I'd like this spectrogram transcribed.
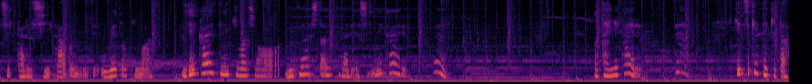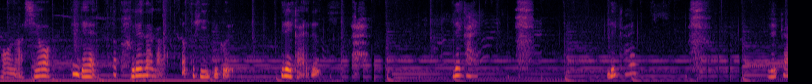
す。しっかり C カーブに入れて埋めときます。入れ替えていきましょう。右足と左足入れ替える。うん。また入れ替える。で、引きつけてきた方の足を手でちょっと触れながら、ちょっと引いてくる。入れ替える？入れ替え。入れ替え。入れ替え。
